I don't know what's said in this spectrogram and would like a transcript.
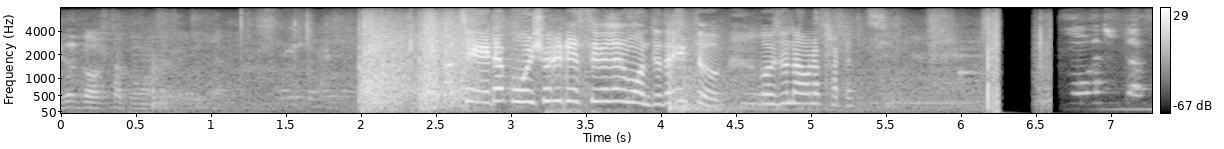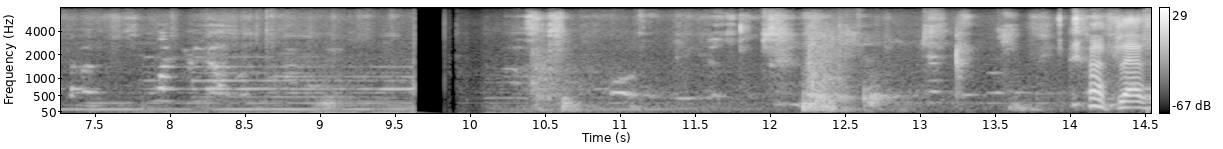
এটা দশটা কমা আচ্ছা এটা পঁয়ষট্টি ডেসিবেলের মধ্যে তাই তো? ওই জন্য আমরা ফাটাচ্ছি। ফ্ল্যাশ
